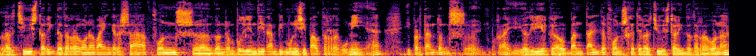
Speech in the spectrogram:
l'arxiu històric de Tarragona va ingressar fons eh, doncs en podríem dir d'àmbit municipal tarragoní eh? i per tant doncs eh, carai, jo diria que el ventall de fons que té l'arxiu històric de Tarragona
